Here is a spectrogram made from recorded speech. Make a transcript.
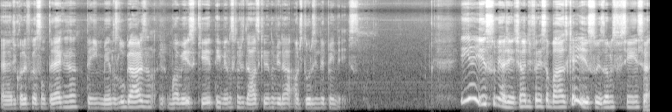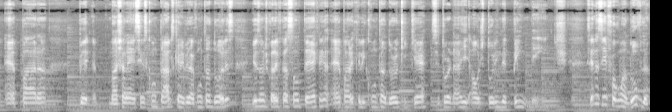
é, de qualificação técnica tem menos lugares, uma vez que tem menos candidatos querendo virar auditores independentes. E é isso, minha gente. A diferença básica é isso. O exame de suficiência é para bacharel em ciências contábeis, que quer virar contadores, e o exame de qualificação técnica é para aquele contador que quer se tornar auditor independente. Sendo assim, for alguma dúvida,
